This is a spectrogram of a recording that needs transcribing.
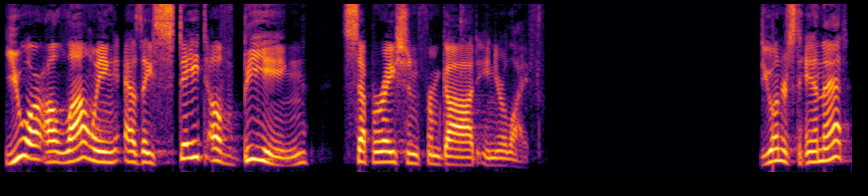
you are allowing as a state of being separation from God in your life. Do you understand that?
